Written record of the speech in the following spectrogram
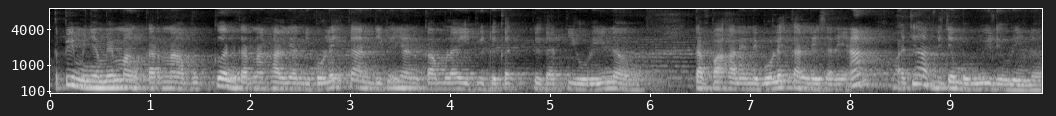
Tapi memang karena bukan karena hal yang dibolehkan di yang kamu mulai dekat dekat urina tanpa hal yang dibolehkan di syariah wajar dicemburui di urina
